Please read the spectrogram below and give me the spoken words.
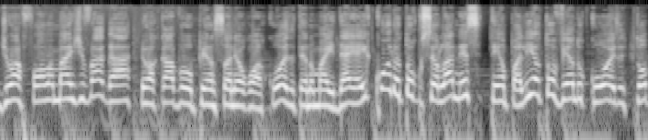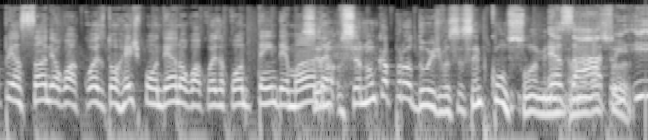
de uma forma mais devagar. Eu acabo pensando em alguma coisa, tendo uma ideia. E quando eu tô com o celular, nesse tempo ali, eu tô vendo coisas, tô pensando em alguma coisa, tô respondendo alguma coisa quando tem demanda. você nunca produz, você sempre consome, né? É um Exato, e,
